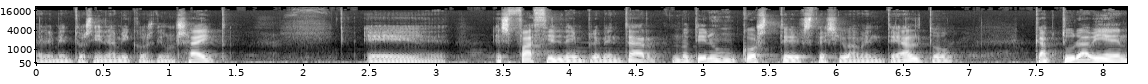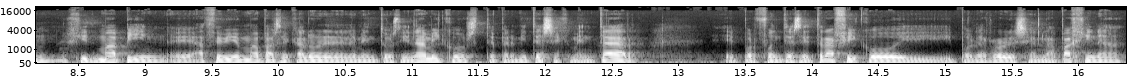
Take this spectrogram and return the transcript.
elementos dinámicos de un site es fácil de implementar, no tiene un coste excesivamente alto, captura bien heatmapping, eh, hace bien mapas de calor en elementos dinámicos, te permite segmentar eh, por fuentes de tráfico y, por errores en la página.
